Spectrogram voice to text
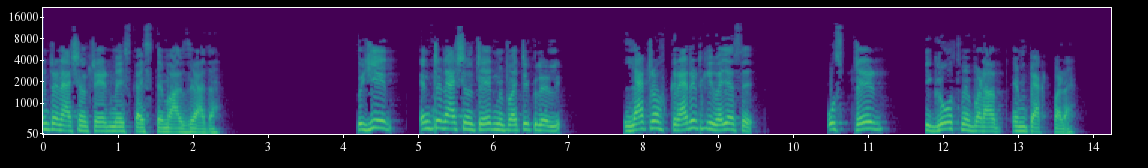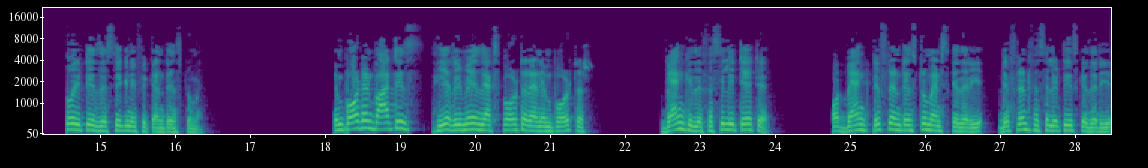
انٹرنیشنل ٹریڈ میں اس کا استعمال زیادہ ہے تو یہ انٹرنیشنل ٹریڈ میں پرٹیکولرلی لیٹر آف کریڈٹ کی وجہ سے اس ٹریڈ کی گروتھ میں بڑا امپیکٹ پڑا ہے so it is a significant instrument important part is here exporter and importer bank is a facilitator اور بینک ڈفرنٹ انسٹرومینٹس کے ذریعے ڈفرینٹ فیسلٹیز کے ذریعے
